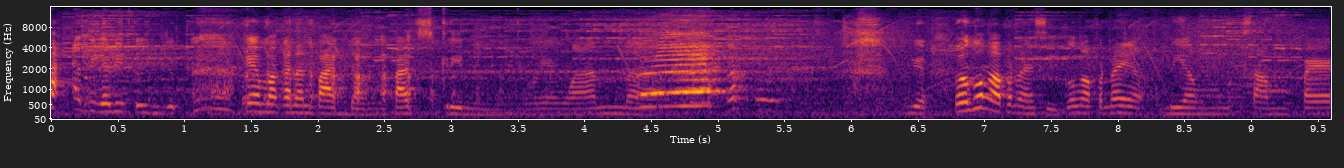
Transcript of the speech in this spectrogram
Tinggal ditunjuk kayak makanan padang, touchscreen, mau yang mana? Iya, kalau gue nggak pernah sih, gue nggak pernah yang, yang sampai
